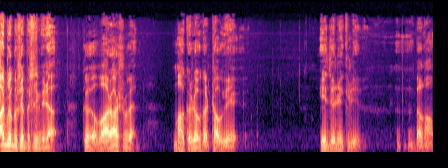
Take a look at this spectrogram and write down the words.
آج بھی مجھے مسجد ملا کہ مہاراشٹر میں ماں کے لوگ اکٹھا ہوئے عید دینے کے لیے پیغام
